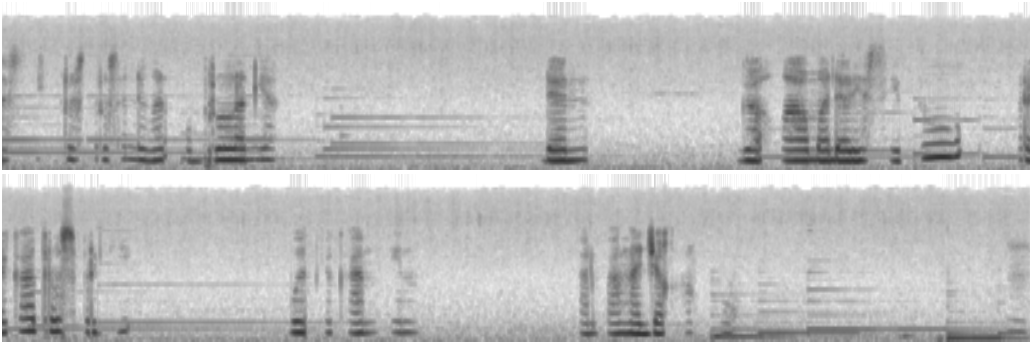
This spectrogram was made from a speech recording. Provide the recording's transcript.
asik terus-terusan dengan obrolannya. Dan gak lama dari situ mereka terus pergi buat ke kantin tanpa ngajak aku. Hmm.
